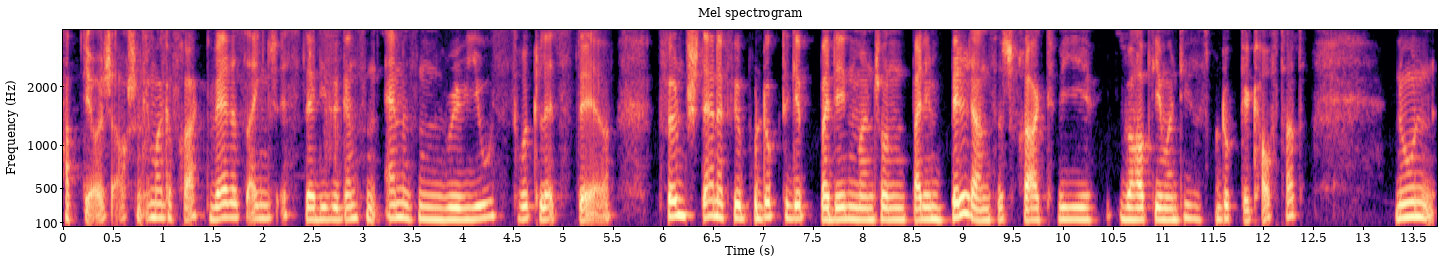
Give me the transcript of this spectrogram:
Habt ihr euch auch schon immer gefragt, wer das eigentlich ist, der diese ganzen Amazon-Reviews zurücklässt, der fünf Sterne für Produkte gibt, bei denen man schon bei den Bildern sich fragt, wie überhaupt jemand dieses Produkt gekauft hat? Nun,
